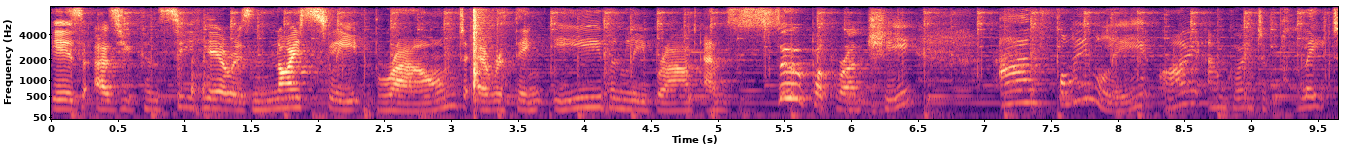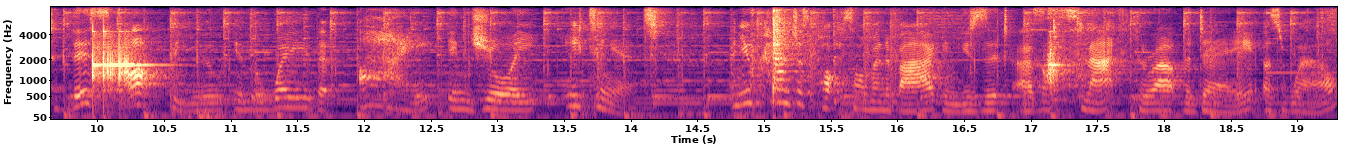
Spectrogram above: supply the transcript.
is, as you can see here, is nicely browned, everything evenly browned and super crunchy. And finally, I am going to plate this up for you in the way that I enjoy eating it. And you can just pop some in a bag and use it as a snack throughout the day as well.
